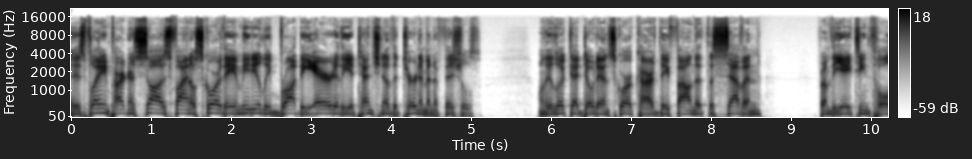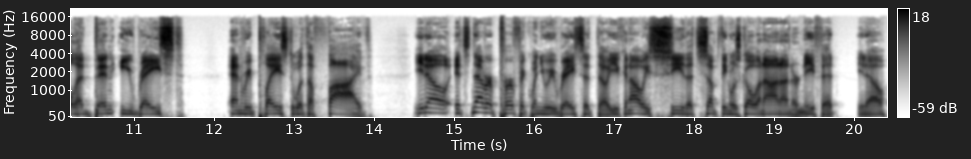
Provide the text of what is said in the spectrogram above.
His playing partners saw his final score. They immediately brought the error to the attention of the tournament officials. When they looked at Doeden's scorecard, they found that the seven from the 18th hole had been erased and replaced with a five. You know, it's never perfect when you erase it, though. You can always see that something was going on underneath it. You know,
